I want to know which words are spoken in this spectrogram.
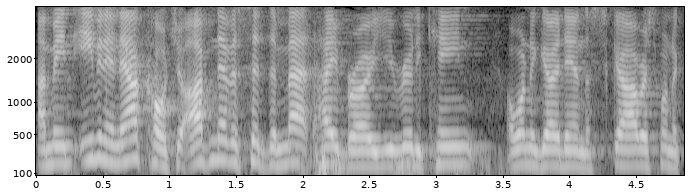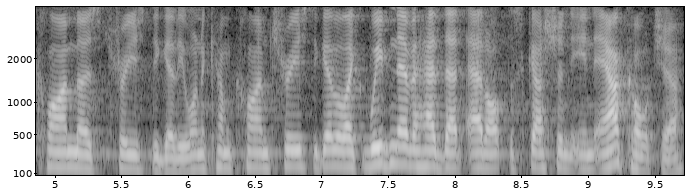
I mean, even in our culture, I've never said to Matt, hey, bro, you really keen? I want to go down to Scarborough. I just want to climb those trees together. You want to come climb trees together? Like, we've never had that adult discussion in our culture.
